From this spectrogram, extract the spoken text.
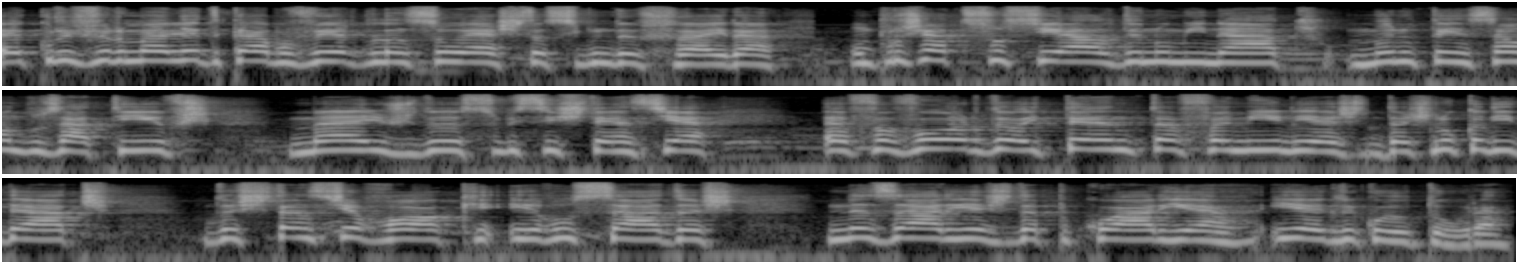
a Cruz Vermelha de Cabo Verde lançou esta segunda-feira um projeto social denominado Manutenção dos Ativos, Meios de Subsistência a favor de 80 famílias das localidades de Estância Roque e Roçadas nas áreas da pecuária e agricultura.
